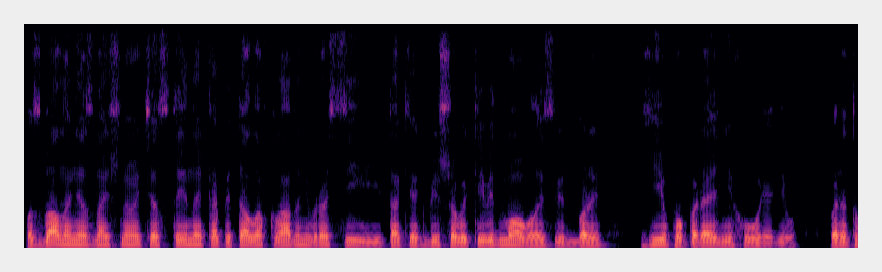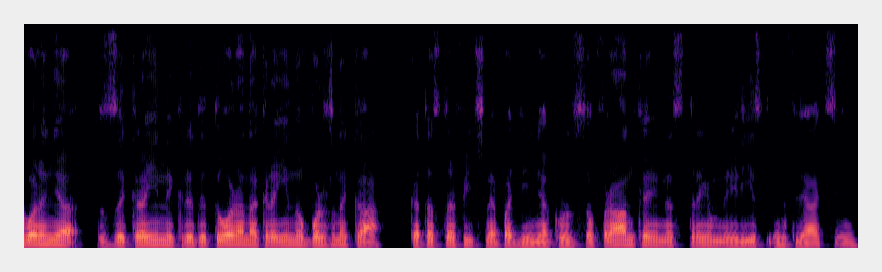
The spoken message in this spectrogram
позбавлення значної частини капіталовкладень в Росії, так як більшовики відмовились від боргів попередніх урядів, перетворення з країни кредитора на країну боржника, катастрофічне падіння курсу франка і нестримний ріст інфляції.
